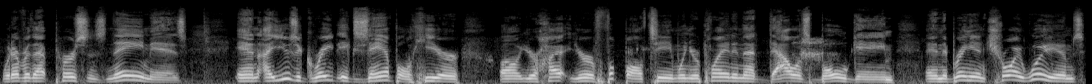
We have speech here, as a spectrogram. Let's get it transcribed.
whatever that person's name is. And I use a great example here uh, your high, your football team when you're playing in that Dallas Bowl game, and they bring in Troy Williams,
